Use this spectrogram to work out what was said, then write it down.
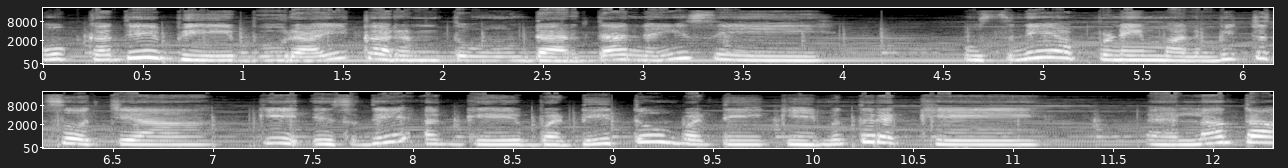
ਉਹ ਕਦੇ ਵੀ ਬੁਰਾਈ ਕਰਨ ਤੋਂ ਡਰਦਾ ਨਹੀਂ ਸੀ। ਉਸਨੇ ਆਪਣੇ ਮਨ ਵਿੱਚ ਸੋਚਿਆ ਕਿ ਇਸ ਦੇ ਅੱਗੇ ਵੱਡੀ ਤੋਂ ਵੱਡੀ ਕੀਮਤ ਰੱਖੇ। ਪਹਿਲਾਂ ਤਾਂ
